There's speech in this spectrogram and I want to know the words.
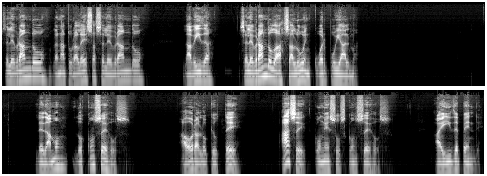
celebrando la naturaleza, celebrando la vida, celebrando la salud en cuerpo y alma. Le damos los consejos. Ahora lo que usted hace con esos consejos, ahí depende.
